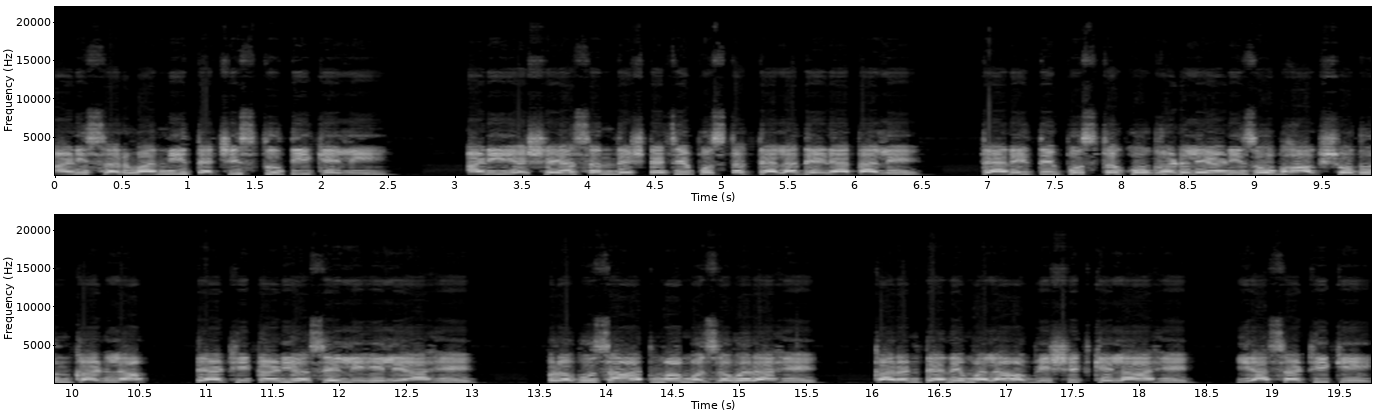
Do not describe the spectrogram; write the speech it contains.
आणि सर्वांनी त्याची स्तुती केली. आणि यशया संदेष्टाचे पुस्तक त्याला देण्यात आले. त्याने ते पुस्तक उघडले आणि जो भाग शोधून काढला त्या ठिकाणी असे लिहिले आहे प्रभूचा आत्मा मजवर आहे कारण त्याने मला अभिषेक केला आहे यासाठी की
